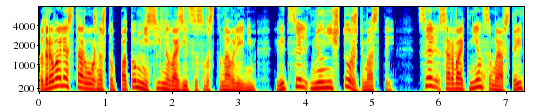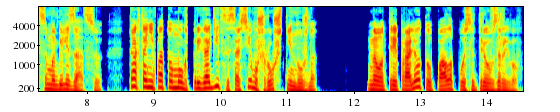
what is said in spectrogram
Подрывали осторожно, чтобы потом не сильно возиться с восстановлением. Ведь цель не уничтожить мосты. Цель — сорвать немцам и австрийцам мобилизацию. Так-то они потом могут пригодиться, и совсем уж рушить не нужно. Но три пролета упало после трех взрывов.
